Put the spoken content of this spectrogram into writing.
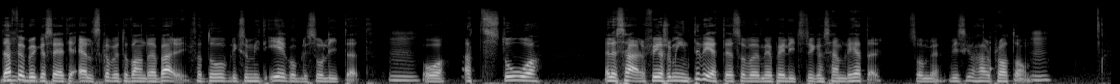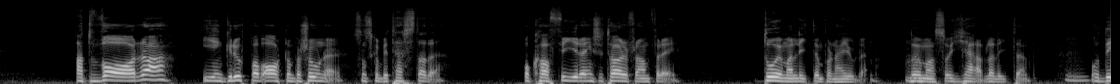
Därför jag brukar säga att jag älskar att vara ute och vandra i berg, för att då liksom mitt ego blir så litet. Mm. Och att stå, eller så här, för er som inte vet det så var jag med på Elitstyrkans hemligheter, som vi ska här och prata om. Mm. Att vara i en grupp av 18 personer som ska bli testade och ha fyra instruktörer framför dig, då är man liten på den här jorden. Då är Mm. man så jävla liten. Mm. Och det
